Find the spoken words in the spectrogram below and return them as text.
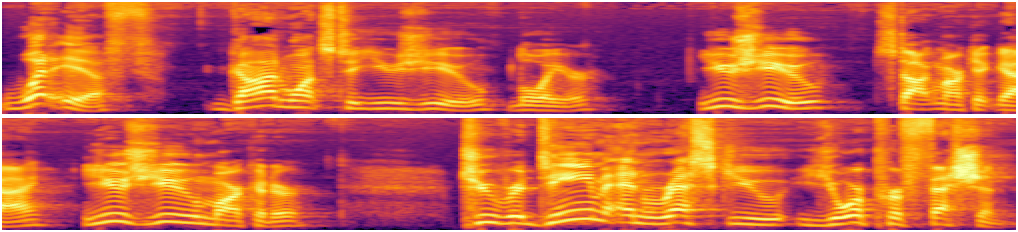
What if God wants to use you, lawyer, use you, stock market guy, use you, marketer, to redeem and rescue your profession?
